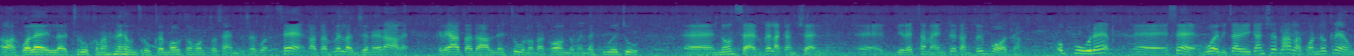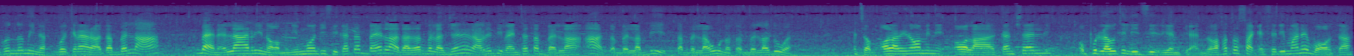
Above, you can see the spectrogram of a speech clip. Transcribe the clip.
Allora, qual è il trucco? Ma non è un trucco, è molto molto semplice. Se la tabella generale creata dal Nettuno, da Condom e da chi vuoi tu eh, non serve, la cancelli eh, direttamente, tanto è vuota. Oppure, eh, se vuoi evitare di cancellarla, quando crei un condominio, vuoi creare la tabella A, Bene, la rinomini, modifica tabella, da tabella generale diventa tabella A, tabella B, tabella 1, tabella 2. Insomma, o la rinomini o la cancelli oppure la utilizzi riempiendola. Fatto sta che se rimane vuota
